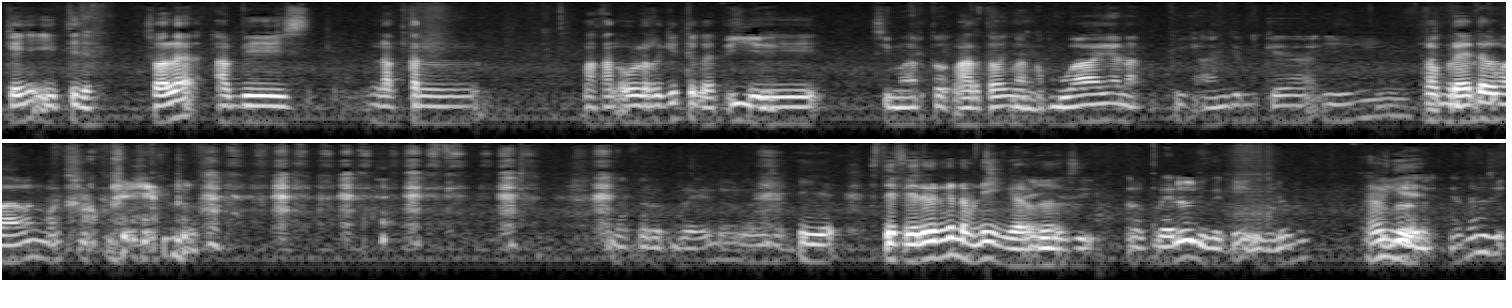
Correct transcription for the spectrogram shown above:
kayaknya itu deh. Soalnya abis neken makan ular gitu kan Iya. di si Marto. Martonya. Nangkep buaya nak. Wih, anjir kayak ini. Rock banget rock bredel. Rock bredel iya. Steve Irwin kan udah meninggal bro. iya sih. Rock bredel juga kayak udah bro. Oh, Gua iya. nggak tahu sih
